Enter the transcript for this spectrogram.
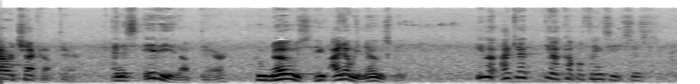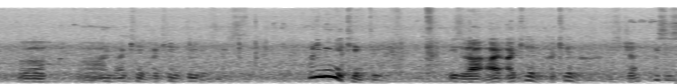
dollar check up there, and this idiot up there who knows, he, I know he knows me. He look, I get you know a couple things. He says, uh, uh, I, I can't, I can't do this. Said, what do you mean you can't do this? He says, I, I, I can't, I can't honor this check. I says,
